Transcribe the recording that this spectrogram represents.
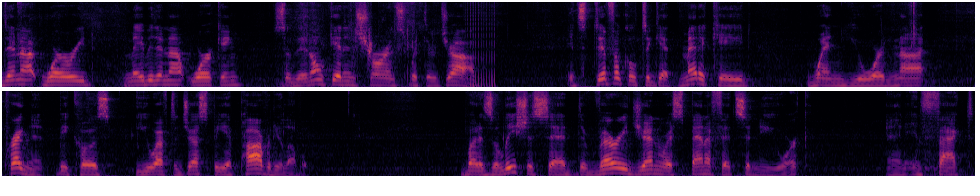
they're not worried, maybe they're not working, so they don't get insurance with their job. It's difficult to get Medicaid when you're not pregnant because you have to just be at poverty level. But as Alicia said, the very generous benefits in New York, and in fact,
